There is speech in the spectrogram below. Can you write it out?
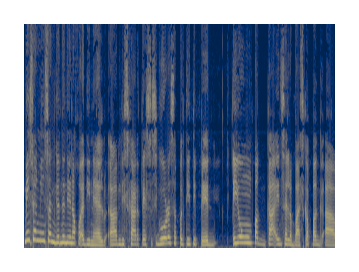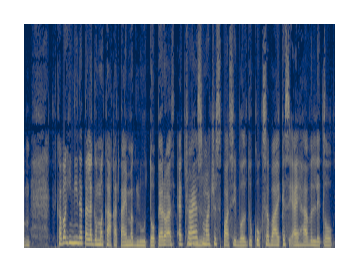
Minsan-minsan, ganun din ako, Adinel. Um, discartes, siguro sa pagtitipid, yung pagkain sa labas kapag um, kapag hindi na talaga magkakatime magluto pero as, I try mm-hmm. as much as possible to cook sa bahay kasi I have a little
